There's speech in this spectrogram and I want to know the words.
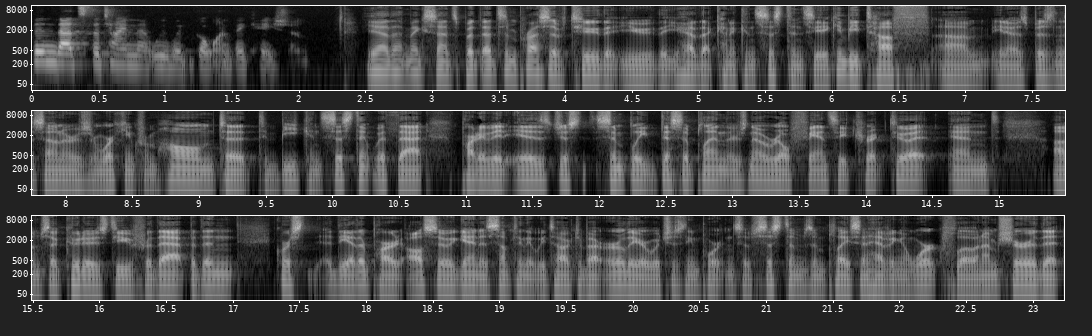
then that's the time that we would go on vacation. Yeah, that makes sense. But that's impressive too that you that you have that kind of consistency. It can be tough, um, you know, as business owners and working from home to to be consistent with that. Part of it is just simply discipline. There's no real fancy trick to it, and um, so kudos to you for that. But then, of course, the other part also again is something that we talked about earlier, which is the importance of systems in place and having a workflow. And I'm sure that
